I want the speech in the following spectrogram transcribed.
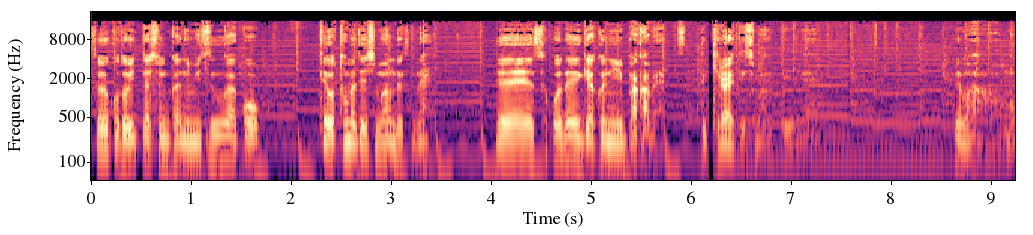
そういうことを言った瞬間に三つ子がこう、手を止めてしまうんですね。で、そこで逆にバカめつって切られてしまうというね。で、まあ、も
